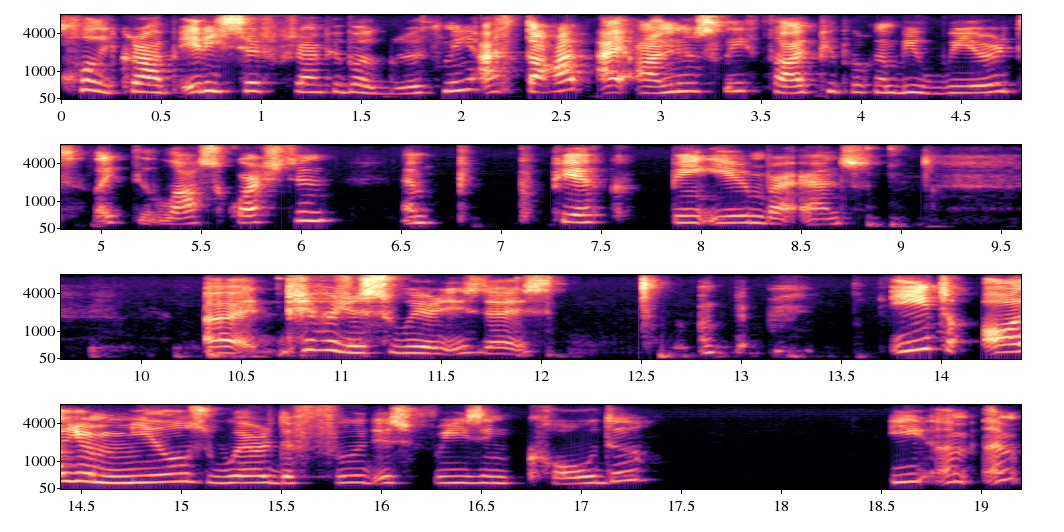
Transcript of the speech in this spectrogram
Holy crap! Eighty-six percent of people agree with me. I thought. I honestly thought people gonna be weird, like the last question, and p- pick being eaten by ants. Uh, people just weird these days. Eat all your meals where the food is freezing cold. Eat. Um, um,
